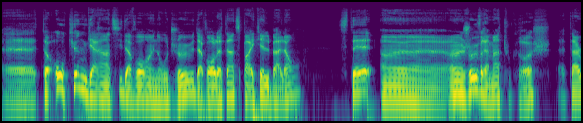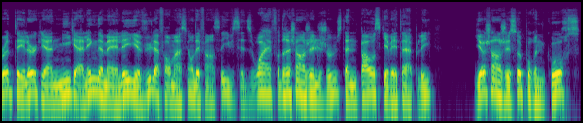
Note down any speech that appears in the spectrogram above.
Euh, T'as aucune garantie d'avoir un autre jeu, d'avoir le temps de spiker le ballon. C'était un, jeu vraiment tout croche. Euh, Tyrod Taylor qui a admis qu'à la ligne de mêlée, il a vu la formation défensive, il s'est dit Ouais, il faudrait changer le jeu. C'était une passe qui avait été appelée. Il a changé ça pour une course.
